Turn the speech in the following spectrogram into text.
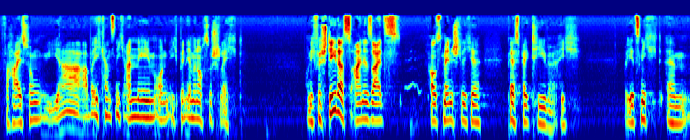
Verheißungen, ja, aber ich kann es nicht annehmen und ich bin immer noch so schlecht. Und ich verstehe das einerseits aus menschlicher Perspektive. Ich will jetzt nicht ähm,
